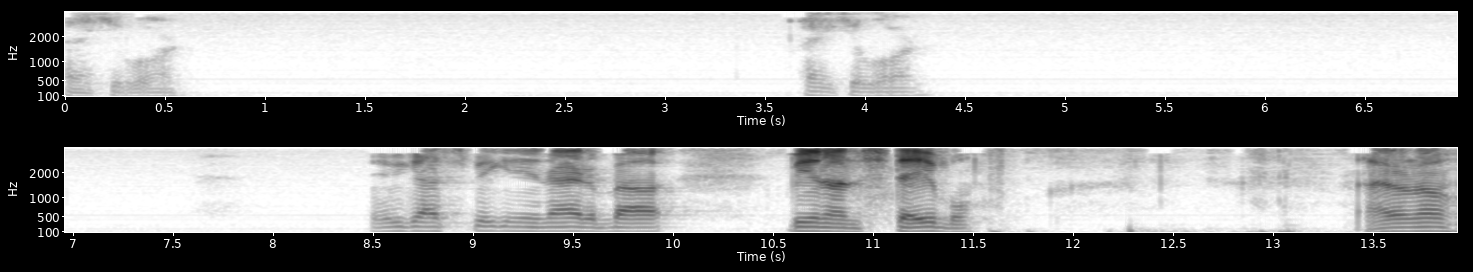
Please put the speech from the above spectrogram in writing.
Thank you, Lord. Thank you, Lord. Maybe God's speaking tonight about being unstable. I don't know.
